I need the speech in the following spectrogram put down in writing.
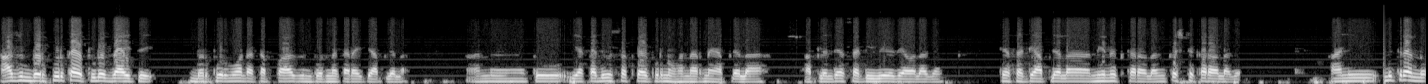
अजून भरपूर काय पुढे जायचंय भरपूर मोठा टप्पा अजून पूर्ण करायचा आपल्याला. आणि तो एका दिवसात काय पूर्ण होणार नाही आपल्याला आपल्याला त्यासाठी वेळ द्यावा लागेल. त्यासाठी आपल्याला मेहनत करावं लागेल कष्ट करावं लागेल. आणि मित्रांनो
